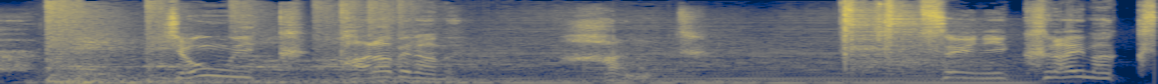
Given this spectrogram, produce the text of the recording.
her. ジョン・ウィック・パラベラム Hunt. ついにクライマックス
